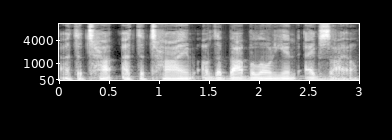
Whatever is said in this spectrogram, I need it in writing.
at the, to- at the time of the Babylonian exile.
